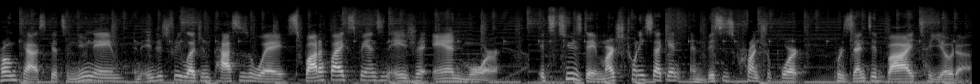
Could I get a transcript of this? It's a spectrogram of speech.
Chromecast gets a new name, an industry legend passes away, Spotify expands in Asia, and more. It's Tuesday, March 22nd, and this is Crunch Report, presented by Toyota.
